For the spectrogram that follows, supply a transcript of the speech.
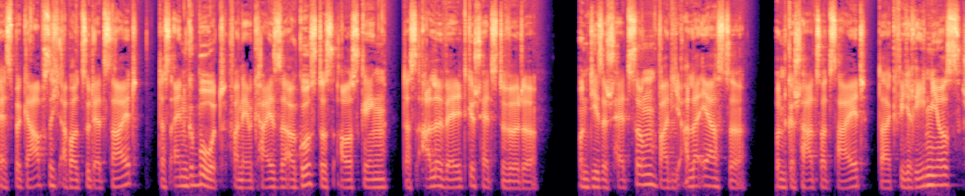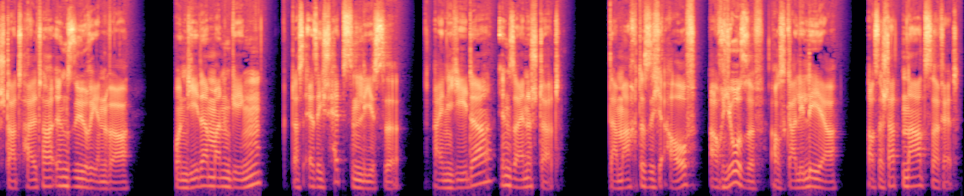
Es begab sich aber zu der Zeit, dass ein Gebot von dem Kaiser Augustus ausging, dass alle Welt geschätzt würde. Und diese Schätzung war die allererste und geschah zur Zeit, da Quirinius Statthalter in Syrien war. Und jedermann ging, dass er sich schätzen ließe, ein jeder in seine Stadt. Da machte sich auf auch Josef aus Galiläa, aus der Stadt Nazareth,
